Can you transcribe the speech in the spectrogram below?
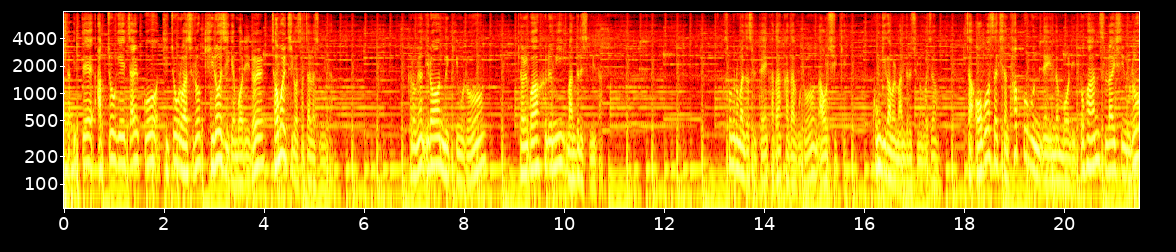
자 이때 앞쪽이 짧고 뒤쪽으로 갈수록 길어지게 머리를 점을 찍어서 잘라줍니다. 그러면 이런 느낌으로 결과 흐름이 만들어집니다. 손으로 만졌을 때 가닥가닥으로 나올 수 있게 공기감을 만들어 주는 거죠. 자, 어버 섹션 탑 부분에 있는 머리 또한 슬라이싱으로.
